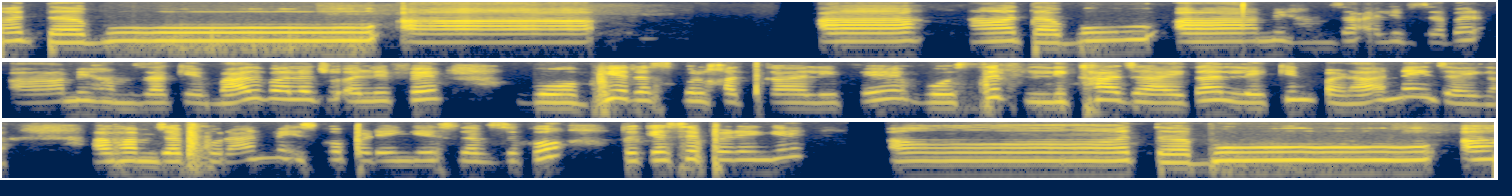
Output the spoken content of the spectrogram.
तबू आ आ। आ, तबू, आ में हमजा अलिफ जबर, आ में हमजा के बाद वाला जो अलिफ है, वो भी रस्मुल खत का अलिफ है, वो सिर्फ़ लिखा जाएगा लेकिन पढ़ा नहीं जाएगा। अब हम जब कुरान में इसको पढ़ेंगे, इस लफ्ज को तो कैसे पढ़ेंगे? आ, तबू, आ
